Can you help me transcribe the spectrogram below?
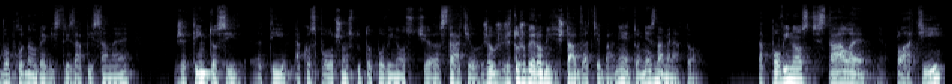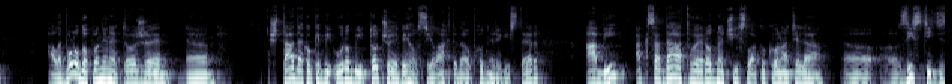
v obchodnom registri zapísané, že týmto si e, ty ako spoločnosť túto povinnosť e, stratil. Že, už, že to už bude robiť štát za teba. Nie, to neznamená to. tá povinnosť stále platí, ale bolo doplnené to, že e, štát ako keby urobí to, čo je v jeho silách, teda obchodný register, aby, ak sa dá tvoje rodné číslo ako konateľa e, zistiť z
